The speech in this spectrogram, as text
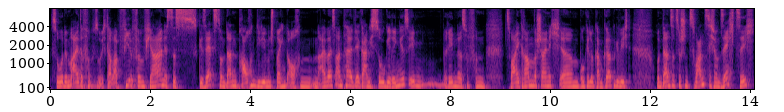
so dem Alter von, so ich glaube, ab vier, fünf Jahren ist das gesetzt und dann brauchen die dementsprechend auch einen, einen Eiweißanteil, der gar nicht so gering ist. Eben reden da so von zwei Gramm wahrscheinlich ähm, pro Kilogramm Körpergewicht. Und dann so zwischen 20 und 60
